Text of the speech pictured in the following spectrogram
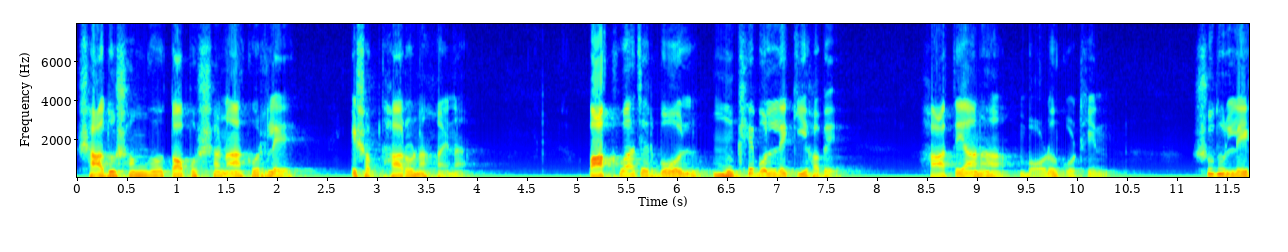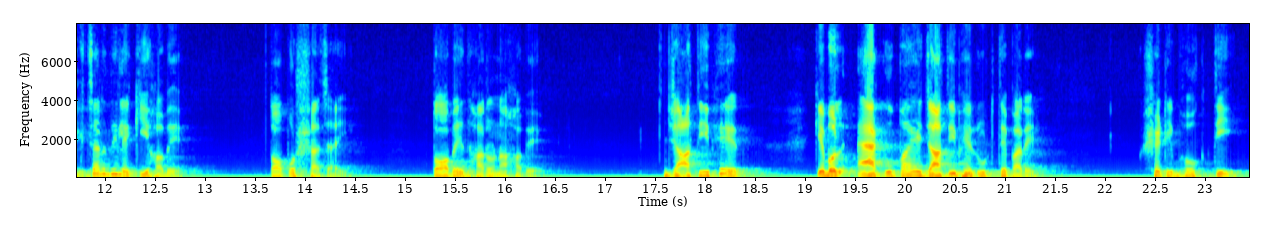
সাধুসঙ্গ তপস্যা না করলে এসব ধারণা হয় না। পাখোয়াজের বল মুখে বললে কি হবে? হাতে আনা বড় কঠিন। শুধু লেকচার দিলে কি হবে? তপস্যা চাই। তবে ধারণা হবে। জাতিভেদ কেবল এক উপায়ে জাতিভেদ উঠতে পারে, সেটি ভক্তি।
